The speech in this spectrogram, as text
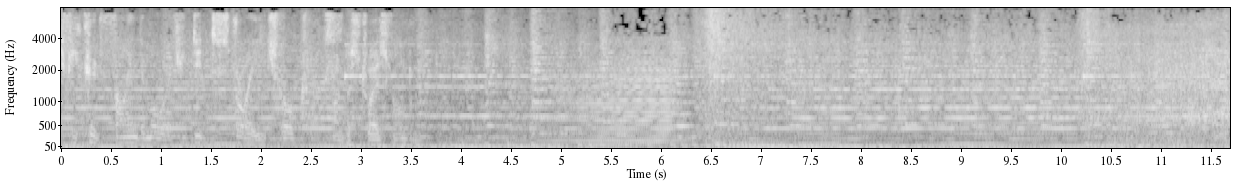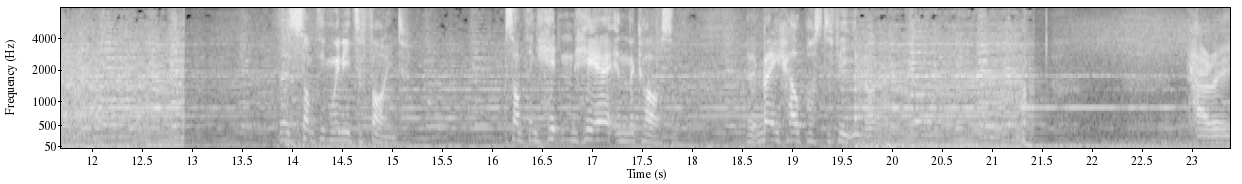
If you could find them all, if you did destroy each Horcrux, One destroys Voldemort. There's something we need to find. Something hidden here in the castle. And it may help us defeat United. Harry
